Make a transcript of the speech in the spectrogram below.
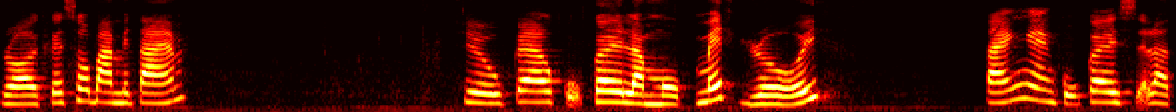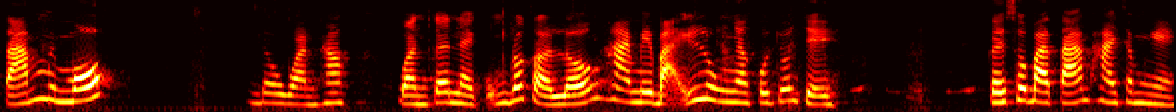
Rồi cây số 38 Chiều cao của cây là 1 m rưỡi. Tán ngang của cây sẽ là 81 Đâu hoành ha? Hoành cây này cũng rất là lớn 27 luôn nha cô chú anh chị. Cây số 38 200 ngàn.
